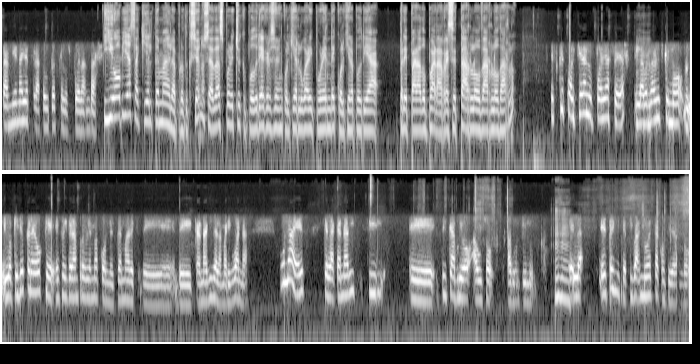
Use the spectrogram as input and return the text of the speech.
también haya terapeutas que los puedan dar. Y obvias aquí el tema de la producción, o sea, das por hecho que podría crecer en cualquier lugar y por ende cualquiera podría preparado para recetarlo, darlo, darlo. Es que cualquiera lo puede hacer. La verdad es que no. Lo que yo creo que es el gran problema con el tema de, de, cannabis de la marihuana, una es que la cannabis sí eh, sí se abrió a uso adulto y lúdico. esta iniciativa no está considerando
